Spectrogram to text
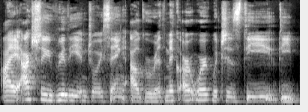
I actually really enjoy saying algorithmic artwork, which is the the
